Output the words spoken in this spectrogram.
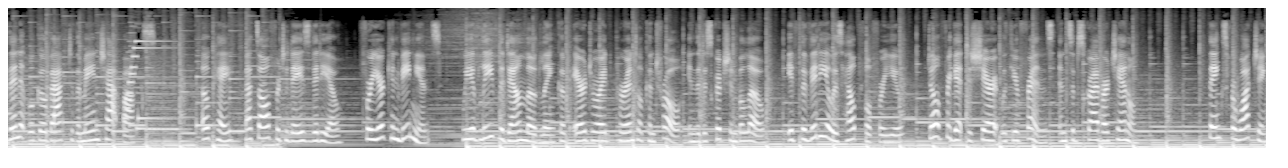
Then it will go back to the main chat box. Okay, that's all for today's video. For your convenience, we have leave the download link of AirDroid Parental Control in the description below. If the video is helpful for you, don't forget to share it with your friends and subscribe our channel. Thanks for watching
